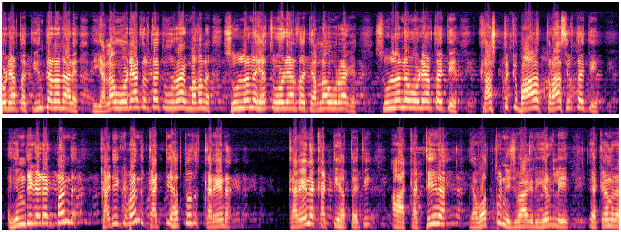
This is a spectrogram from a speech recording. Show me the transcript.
ಓಡಾಡ್ತೈತಿ ಇಂಥಲ್ಲ ನಾಳೆ ಈಗೆಲ್ಲ ಓಡಾಡ್ತಿರ್ತೈತಿ ಊರಾಗ ಮೊದಲು ಸುಳ್ಳನ್ನ ಹೆಚ್ಚು ಓಡಾಡ್ತೈತಿ ಎಲ್ಲ ಊರಾಗ. ಸುಳ್ಳನ್ನ ಓಡಾಡ್ತೈತಿ ಕಷ್ಟಕ್ಕೆ ಭಾಳ ತ್ರಾಸ ಇರ್ತೈತಿ. ಹಿಂದಿಗಡೆಗೆ ಬಂದು, ಕಡಿಗೆ ಬಂದು ಕಟ್ಟಿ ಹತ್ತೋದು ಕರೇನ. ಕರೇನ ಕಟ್ಟಿ ಹತ್ತೈತಿ. ಆ ಕಟ್ಟಿನ ಯಾವತ್ತೂ ನಿಜವಾಗಿ ಇರಲಿ. ಯಾಕಂದ್ರೆ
